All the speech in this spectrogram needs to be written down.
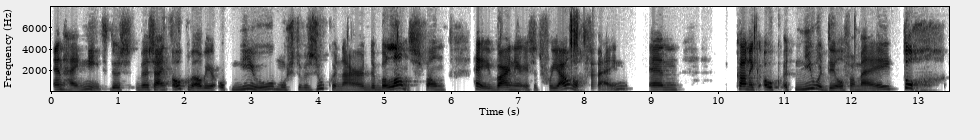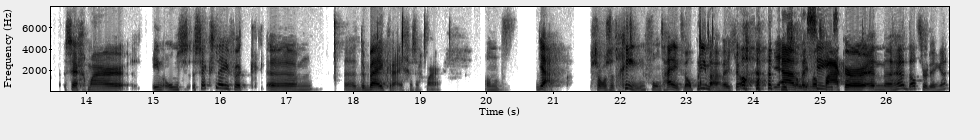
en hij niet. Dus we zijn ook wel weer opnieuw, moesten we zoeken naar de balans van, hey, wanneer is het voor jou nog fijn? En kan ik ook het nieuwe deel van mij toch, zeg maar, in ons seksleven um, uh, erbij krijgen, zeg maar. Want ja, zoals het ging, vond hij het wel prima, weet je wel. Ja, moest alleen wat vaker en uh, dat soort dingen.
